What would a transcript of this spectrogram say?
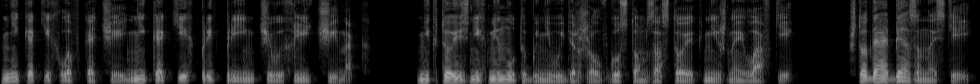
Никаких ловкачей, никаких предприимчивых личинок. Никто из них минуты бы не выдержал в густом застое книжной лавки. Что до обязанностей,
